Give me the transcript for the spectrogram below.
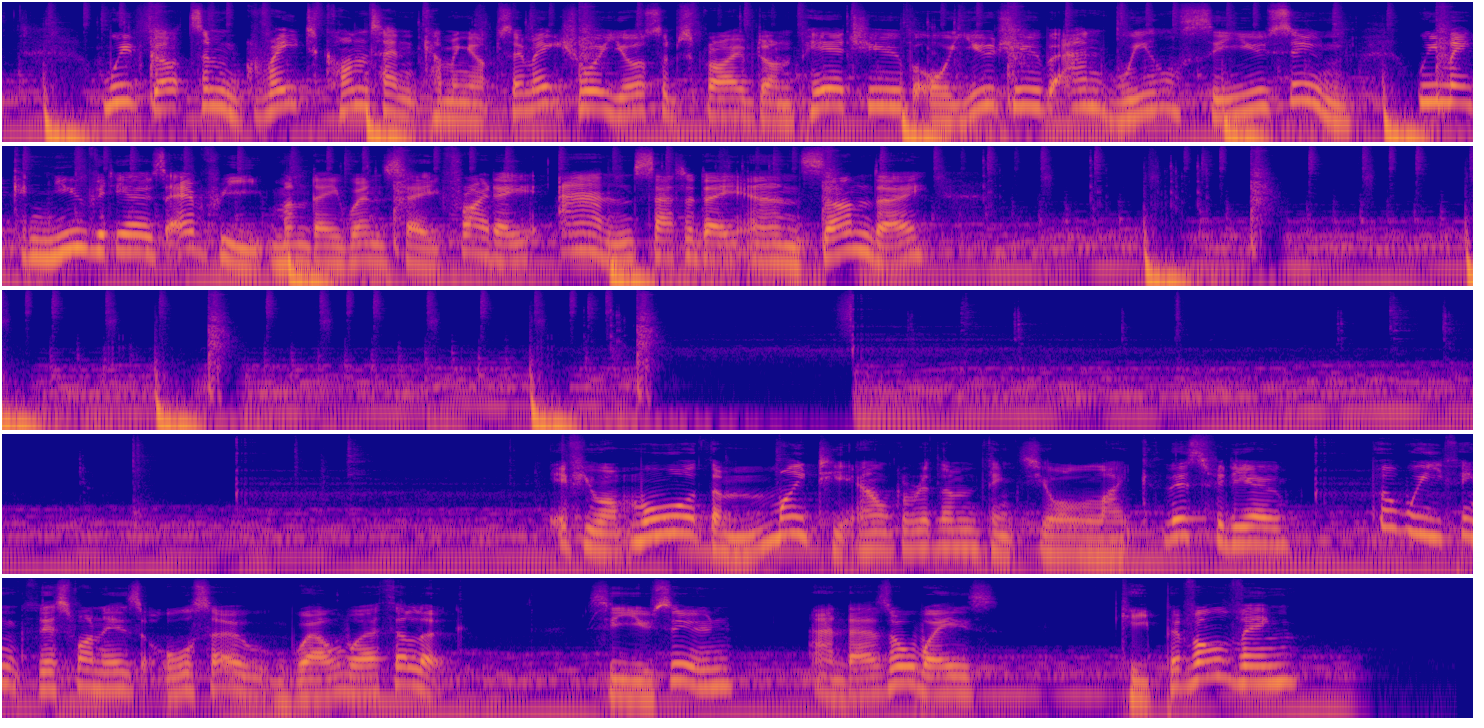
We've got some great content coming up, so make sure you're subscribed on PeerTube or YouTube, and we'll see you soon. We make new videos every Monday, Wednesday, Friday, and Saturday and Sunday. If you want more, the mighty algorithm thinks you'll like this video, but we think this one is also well worth a look. See you soon, and as always, keep evolving!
